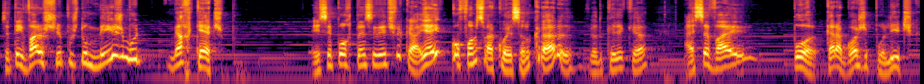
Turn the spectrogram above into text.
Você tem vários tipos do mesmo arquétipo. Isso é importante se identificar. E aí, conforme você vai conhecendo o cara, vendo o que ele quer, aí você vai. Pô, o cara gosta de política,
